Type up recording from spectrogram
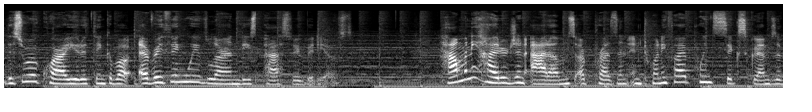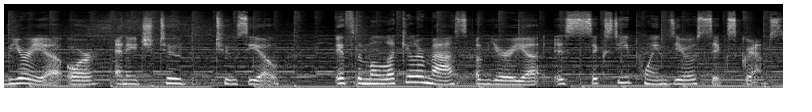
This will require you to think about everything we've learned these past three videos. How many hydrogen atoms are present in 25.6 grams of urea, or NH2-2CO, if the molecular mass of urea is 60.06 grams?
